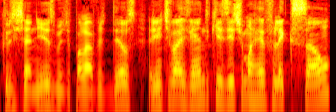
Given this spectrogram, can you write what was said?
cristianismo, de palavra de Deus, a gente vai vendo que existe uma reflexão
